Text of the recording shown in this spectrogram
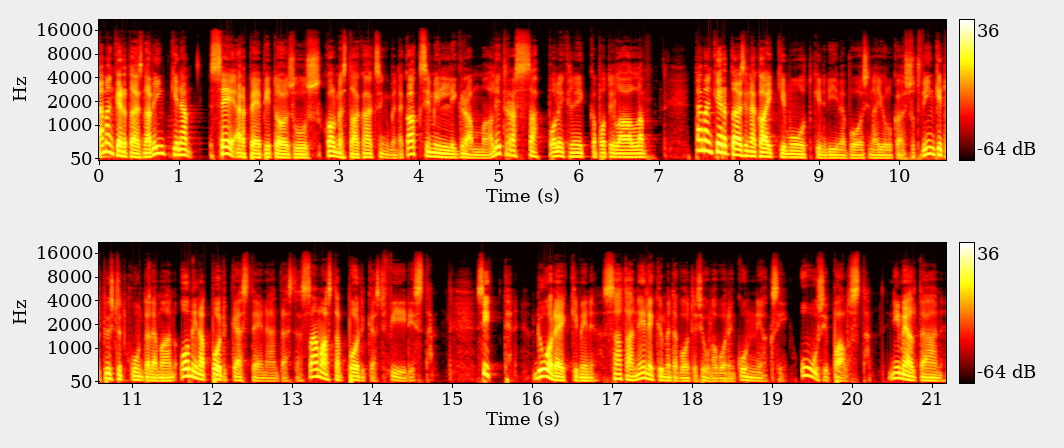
Tämänkertaisena vinkkinä CRP-pitoisuus 382 mg litrassa poliklinikkapotilaalla. Tämänkertaisina kaikki muutkin viime vuosina julkaissut vinkit pystyt kuuntelemaan omina podcasteinaan tästä samasta podcast-fiidistä. Sitten Duodeckimin 140-vuotisjuhlavuoden kunniaksi uusi palsta nimeltään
